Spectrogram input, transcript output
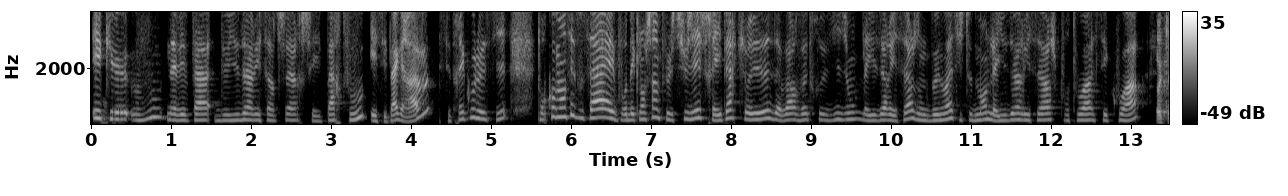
et que vous n'avez pas de user researcher chez partout et c'est pas grave, c'est très cool aussi. Pour commencer tout ça et pour déclencher un peu le sujet, je serais hyper curieuse d'avoir votre vision de la user research. Donc, Benoît, si je te demande la user research pour toi, c'est quoi? Ok,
